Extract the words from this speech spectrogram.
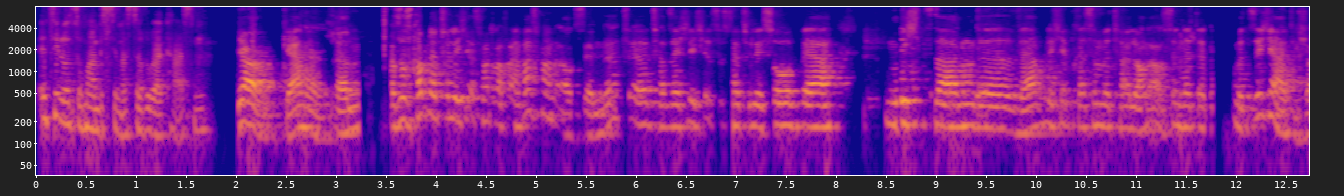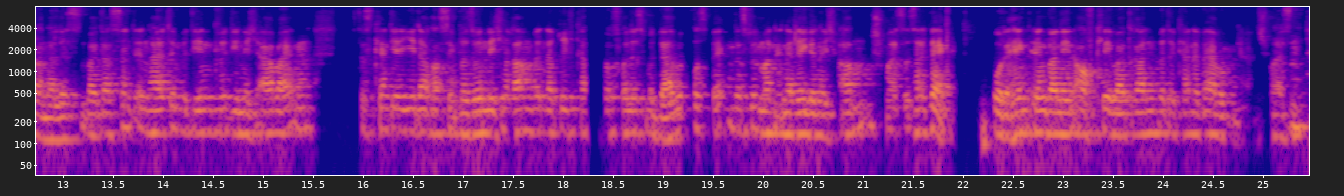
Erzähl uns doch mal ein bisschen was darüber, Carsten. Ja, gerne. Ähm, also es kommt natürlich erstmal darauf an, was man aussendet. Äh, tatsächlich ist es natürlich so, wer nichtssagende werbliche Pressemitteilungen aussendet, der mit Sicherheit die Journalisten, weil das sind Inhalte, mit denen können die nicht arbeiten. Das kennt ja jeder aus dem persönlichen Rahmen, wenn der Briefkasten voll ist mit Werbeprospekten. Das will man in der Regel nicht haben schmeißt es halt weg. Oder hängt irgendwann den Aufkleber dran, bitte keine Werbung mehr einschmeißen.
